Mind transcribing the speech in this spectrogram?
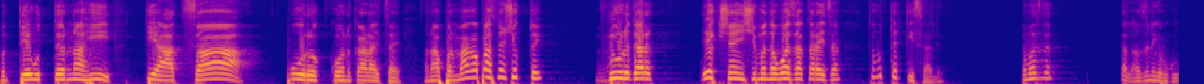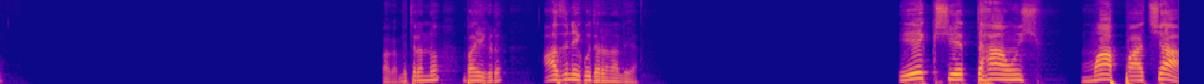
पण ते उत्तर नाही. त्याचा पूरक कोण काढायचा आहे आणि आपण मागापासून शिकतोय. जोरदार एकशे ऐंशी मधनं वजा करायचा. तर उत्तर तीस आले. समजलं? चला अजून एक बघू. बघा मित्रांनो बघा इकडं. अजून एक उदाहरण आलं या. एकशे दहा अंश मापाच्या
